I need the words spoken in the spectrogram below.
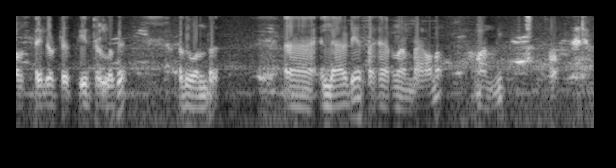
അവസ്ഥയിലോട്ട് എത്തിയിട്ടുള്ളത്. അതുകൊണ്ട് എല്ലാവരുടെയും സഹകരണം ഉണ്ടാവണം. നന്ദി. നമസ്കാരം.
